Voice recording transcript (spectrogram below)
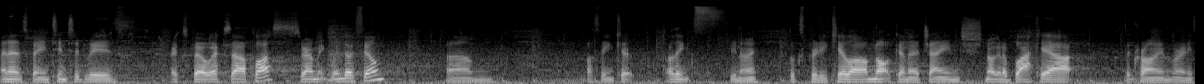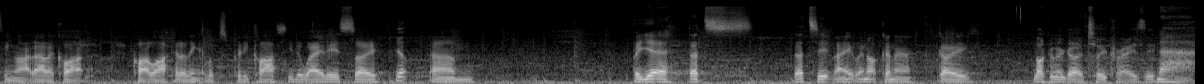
and then it's been tinted with XPEL XR Plus ceramic window film. Um, I think it, I think you know, looks pretty killer. I'm not going to change, not going to black out the chrome or anything like that. I quite, quite like it. I think it looks pretty classy the way it is. So, Yep. um, but yeah, that's that's it, mate. We're not going to go Not going to go too crazy. Nah,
